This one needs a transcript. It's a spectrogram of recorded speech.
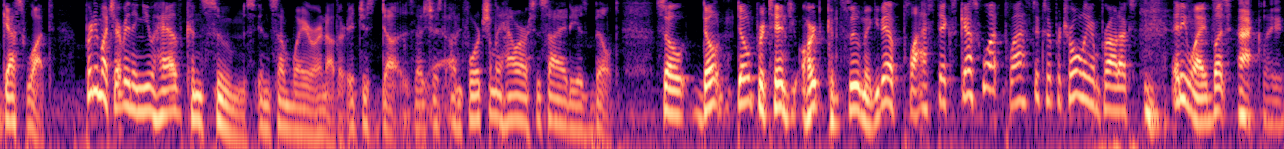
guess what? Pretty much everything you have consumes in some way or another. It just does. That's just unfortunately how our society is built. So don't don't pretend you aren't consuming. If you have plastics, guess what? Plastics are petroleum products anyway. But exactly.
